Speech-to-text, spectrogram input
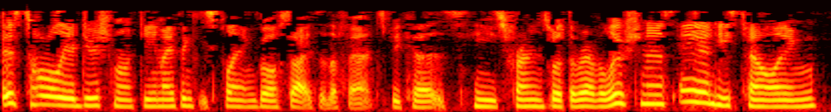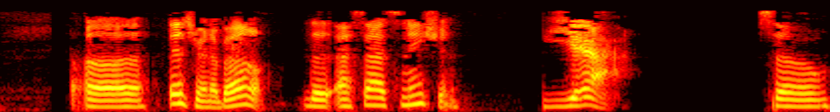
is totally a douche monkey, and I think he's playing both sides of the fence because he's friends with the revolutionists and he's telling uh Isrin about the assassination. Yeah. So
